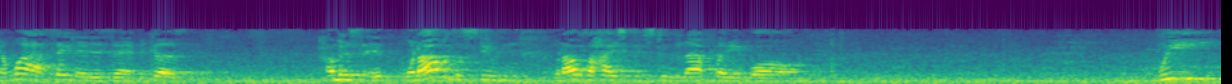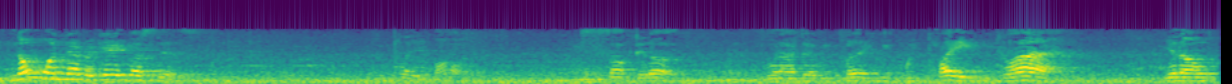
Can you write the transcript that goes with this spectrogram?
And why I say that is that because I'm gonna say, when I was a student, when I was a high school student, I played ball. We, no one never gave us this. We played ball. We sucked it up. Went out there, we played, we, we played, we grind. You know,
